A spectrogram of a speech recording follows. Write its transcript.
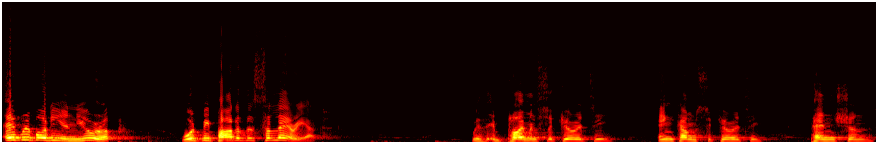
everybody in Europe would be part of the salariat with employment security, income security, pensions,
